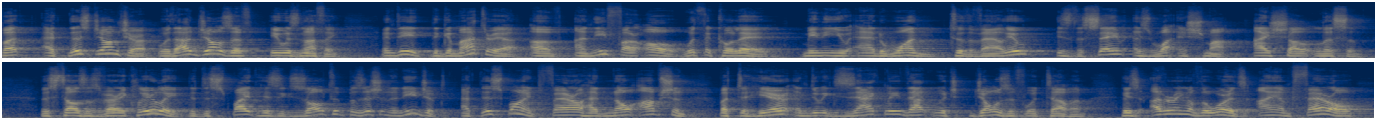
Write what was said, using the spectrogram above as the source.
but at this juncture, without Joseph, he was nothing. Indeed, the gematria of Ani Pharaoh with the kolel, meaning you add one to the value, is the same as wa ishma, I shall listen. This tells us very clearly that despite his exalted position in Egypt, at this point Pharaoh had no option but to hear and do exactly that which Joseph would tell him. His uttering of the words, I am Pharaoh,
